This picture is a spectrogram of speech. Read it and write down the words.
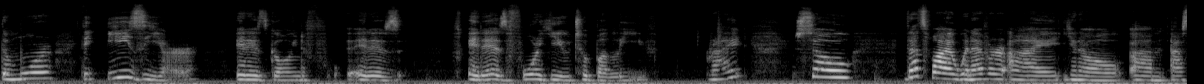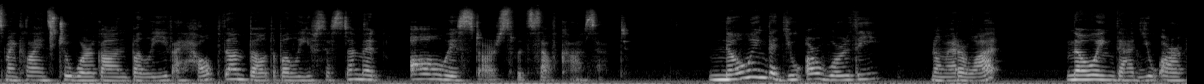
The more, the easier it is going to, it is, it is for you to believe, right? So that's why whenever I, you know, um, ask my clients to work on belief, I help them build a belief system. It always starts with self concept. Knowing that you are worthy no matter what, knowing that you are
